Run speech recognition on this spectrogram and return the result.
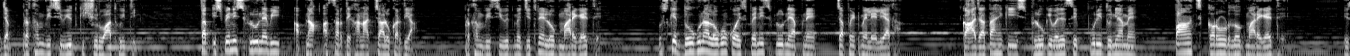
जब प्रथम विश्व युद्ध की शुरुआत हुई थी, तब स्पेनिश फ्लू ने भी अपना असर दिखाना चालू कर दिया। प्रथम विश्व युद्ध में जितने लोग मारे गए थे, उसके दो गुना लोगों को स्पेनिश फ्लू ने अपने चपेट में ले लिया था। कहा जाता है कि इस फ्लू की वजह से पूरी दुनिया में पाँच करोड़ लोग मारे गए थे। इस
